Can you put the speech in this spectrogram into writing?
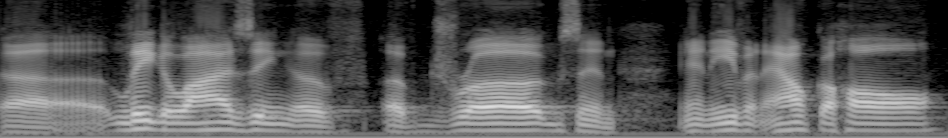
uh, legalizing of, of drugs and, and even alcohol.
